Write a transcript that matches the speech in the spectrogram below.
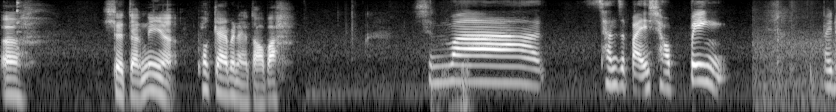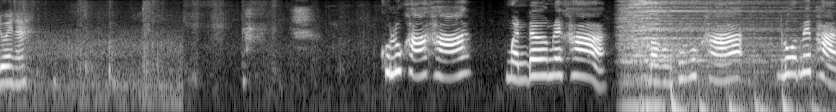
เออเสร็จจากนี่อะพ่อแกไปไหนต่อปะ ฉันว่า ฉันจะไปช้อปปิ้ง ไปด้วยนะ คุณลูกค้าคะ เหมือนเดิมเลยค่ะบัตรของคุณลูกค้ารูดไม่ผ่าน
